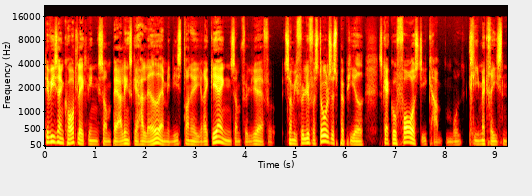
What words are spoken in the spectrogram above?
Det viser en kortlægning, som Berlingske har lavet af ministerne i regeringen som følge af som ifølge forståelsespapiret skal gå forrest i kampen mod klimakrisen.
